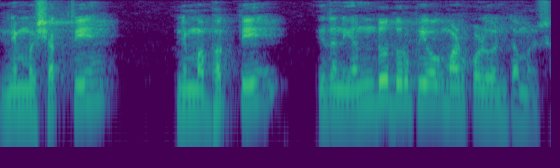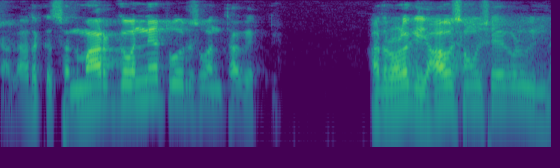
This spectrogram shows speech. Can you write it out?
ನಿಮ್ಮ ಶಕ್ತಿ, ನಿಮ್ಮ ಭಕ್ತಿ ಇದನ್ನು ಎಂದೂ ದುರುಪಯೋಗ ಮಾಡಿಕೊಳ್ಳುವಂಥ ಮನುಷ್ಯ ಅಲ್ಲ. ಅದಕ್ಕೆ ಸನ್ಮಾರ್ಗವನ್ನೇ ತೋರಿಸುವಂಥ ವ್ಯಕ್ತಿ. ಅದರೊಳಗೆ ಯಾವ ಸಂಶಯಗಳೂ ಇಲ್ಲ.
